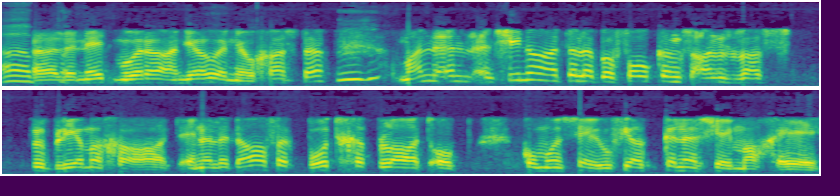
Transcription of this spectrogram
Uh, uh net môre aan jou en jou gaste. Mm -hmm. Man in in China het hulle bevolkingsaanwas probleme gehad en hulle daar verbod geplaas op kom ons sê hoeveel kinders jy mag hê.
